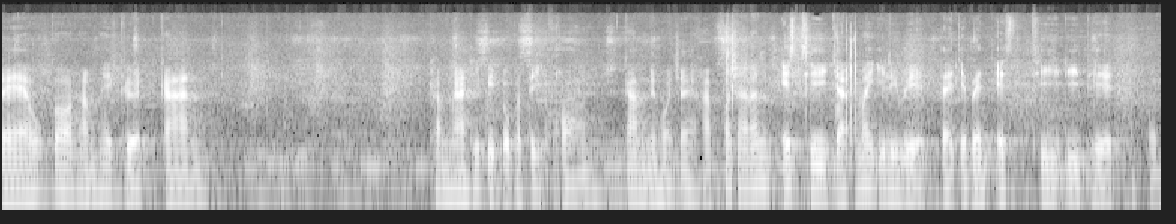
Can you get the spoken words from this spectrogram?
แล้วก็ทำให้เกิดการ ทำงานที่ผิดปกติของกล้ามเนื้อหัวใจครับ เพราะฉะนั้น ST จะไม่ elevate แต่จะเป็น ST depressed ครับผม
